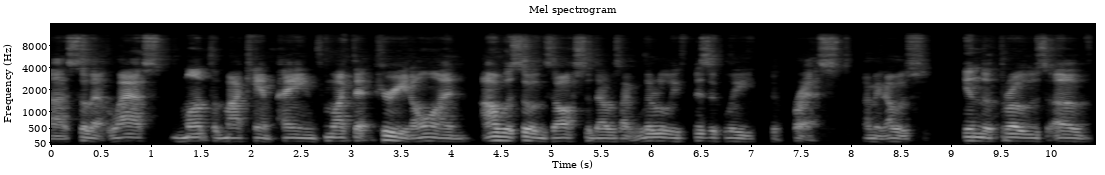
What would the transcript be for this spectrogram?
Uh, so that last month of my campaign, from like that period on, I was so exhausted that I was like literally physically depressed. I mean, I was in the throes of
